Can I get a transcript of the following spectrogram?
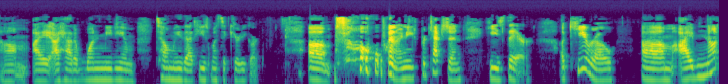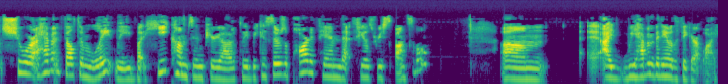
Um, I, I had a one medium tell me that he's my security guard. Um, so when I need protection, he's there. Akiro, um, I'm not sure, I haven't felt him lately, but he comes in periodically because there's a part of him that feels responsible. Um, I, we haven't been able to figure out why,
